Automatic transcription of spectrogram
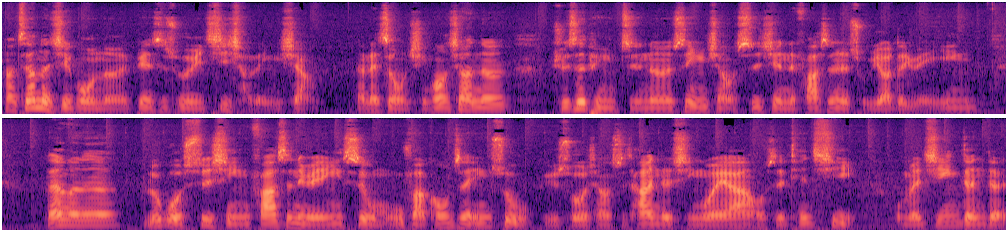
那这样的结果呢，便是出于技巧的影响。那在这种情况下呢，决策品质呢是影响事件的发生的主要的原因。然而呢，如果事情发生的原因是我们无法控制的因素，比如说像是他人的行为啊，或是天气、我们的基因等等，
